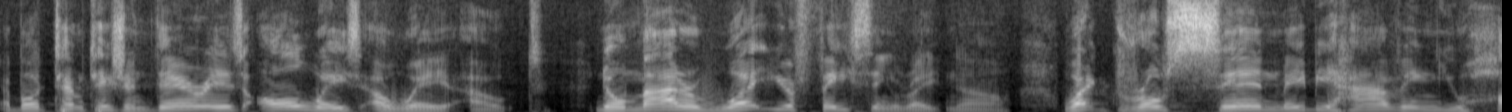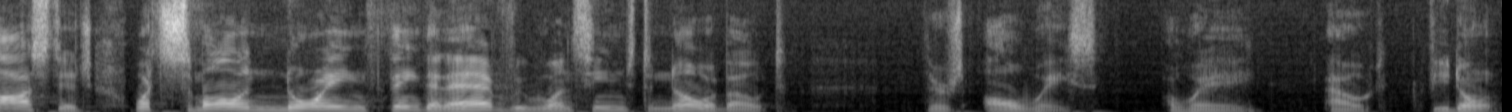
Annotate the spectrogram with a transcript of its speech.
about temptation. There is always a way out. No matter what you're facing right now, what gross sin may be having you hostage, what small annoying thing that everyone seems to know about, there's always a way out. If you don't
